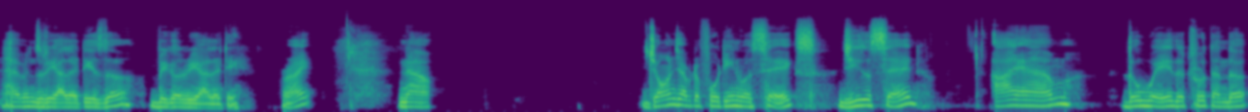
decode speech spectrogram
Heaven's reality is the bigger reality, right? Now, John chapter 14, verse 6, Jesus said, I am the way, the truth, and the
